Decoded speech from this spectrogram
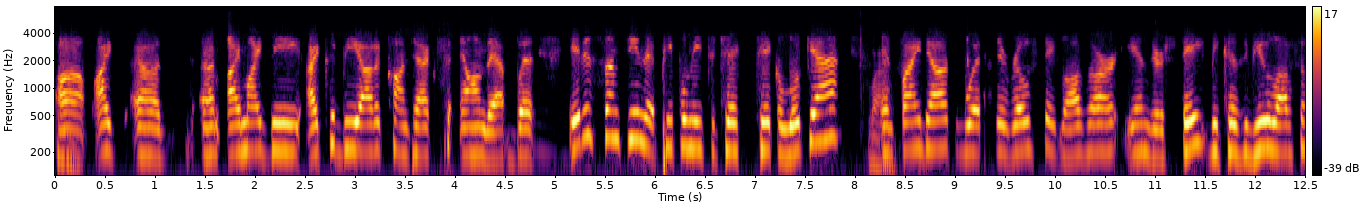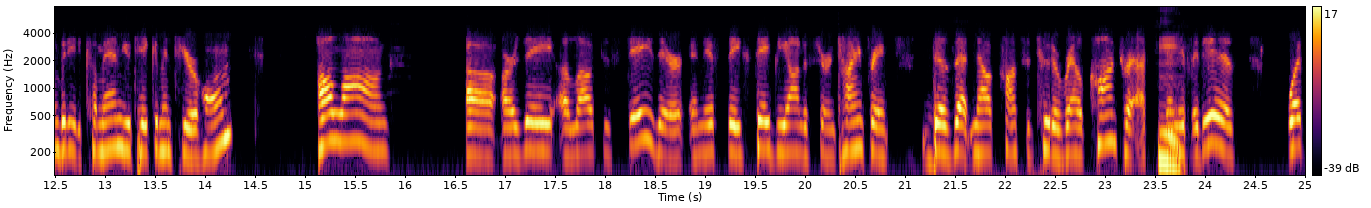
uh, I, uh, um, I might be, I could be out of context on that. But it is something that people need to take take a look at Wow. and find out what the real estate laws are in their state. Because if you allow somebody to come in, you take them into your home. How long uh, are they allowed to stay there? And if they stay beyond a certain time frame, does that now constitute a rental contract? Hmm. And if it is, what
